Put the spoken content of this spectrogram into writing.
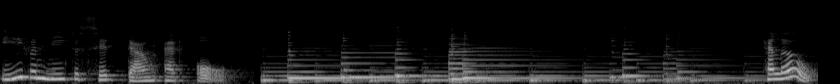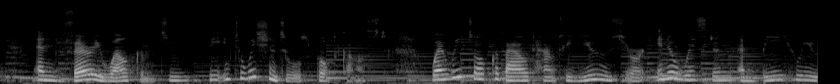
even need to sit down at all. Hello, and very welcome to the Intuition Tools podcast, where we talk about how to use your inner wisdom and be who you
